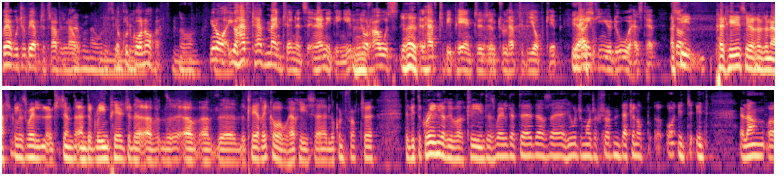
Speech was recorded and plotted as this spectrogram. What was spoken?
where would you be able to travel now? Travel now, you could go nowhere. No. You know, you have to have maintenance in anything. Even your house You have. will have to be painted and it will have to be upkept. Anything you do has to have. I So- see Pat Hayes here has an article as well in, on the green page of the of the of, of the, the Clare Echo where he's uh, looking for to, to get the Graney River cleaned as well. That uh, there's a huge amount of flooding backing up uh, along uh,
